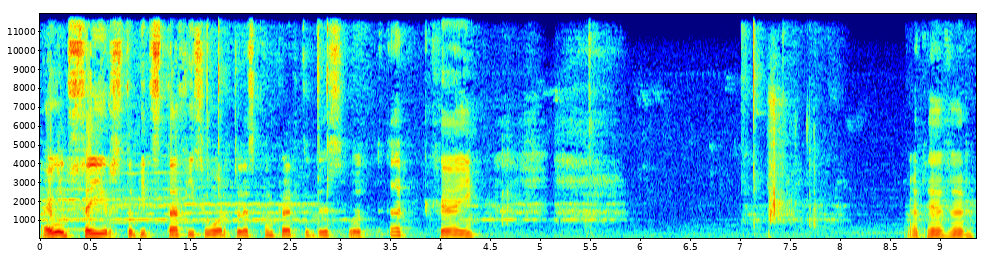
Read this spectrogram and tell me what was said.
I would say your stupid stuff is worthless compared to this, but okay. Whatever.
